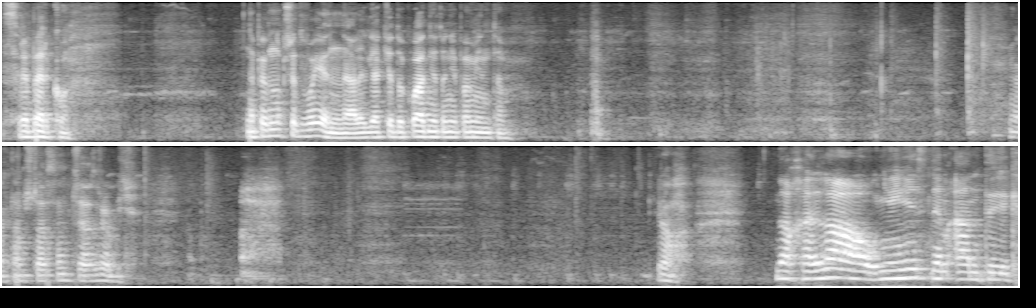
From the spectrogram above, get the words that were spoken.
Sreberko. Na pewno przedwojenne, ale jakie dokładnie to nie pamiętam. Jak tam z czasem trzeba zrobić. Jo. No hello, nie jestem antyk.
